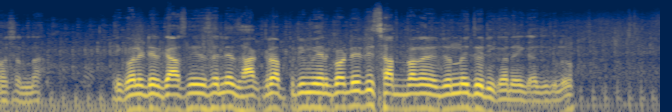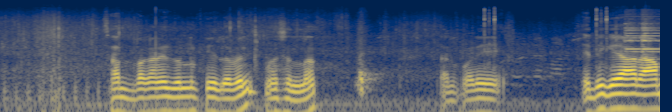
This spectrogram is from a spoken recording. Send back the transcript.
মাসাল্লাহ এই কোয়ালিটির গাছ নিতে চাইলে ঝাঁকড়া প্রিমিয়ার কোয়ালিটি ছাদ বাগানের জন্যই তৈরি করে এই গাছগুলো। ছাদ বাগানের জন্য পেয়ে যাবেন মাসাল্লাহ তারপরে এদিকে আর আম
